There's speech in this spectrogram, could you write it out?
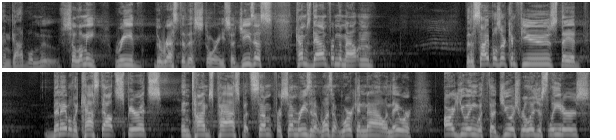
and God will move. So let me read the rest of this story. So Jesus comes down from the mountain. The disciples are confused. They had been able to cast out spirits in times past, but some, for some reason it wasn't working now, and they were arguing with the Jewish religious leaders.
